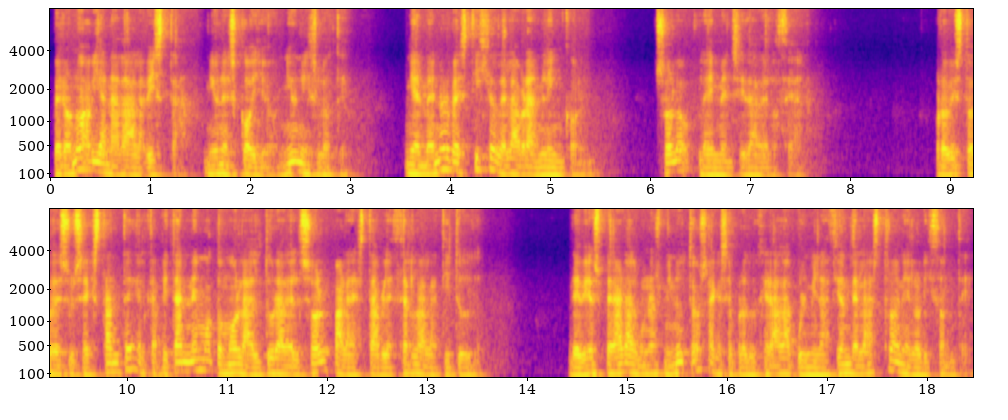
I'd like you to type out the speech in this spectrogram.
pero no había nada a la vista, ni un escollo, ni un islote, ni el menor vestigio del Abraham Lincoln, solo la inmensidad del océano. Provisto de su sextante, el capitán Nemo tomó la altura del sol para establecer la latitud. Debió esperar algunos minutos a que se produjera la culminación del astro en el horizonte.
